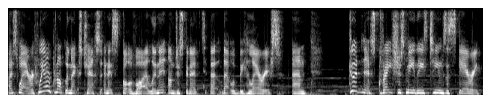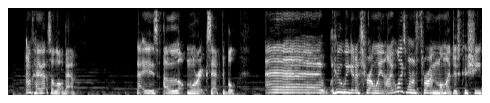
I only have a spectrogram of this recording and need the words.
I swear, if we open up the next chest and it's got a vial in it, I'm just gonna... that, that would be hilarious. Um, Goodness gracious me, these teams are scary. Okay, that's a lot better. That is a lot more acceptable. Uh, who are we gonna throw in? I always want to throw in Mama just because she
